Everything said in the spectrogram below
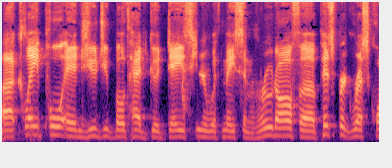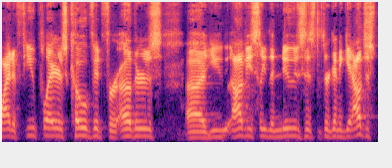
Uh, Claypool and Juju both had good days here with Mason Rudolph. Uh, Pittsburgh rests quite a few players, COVID for others. Uh, you obviously the news is that they're going to get. I'll just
